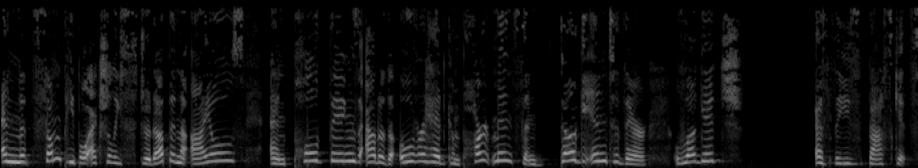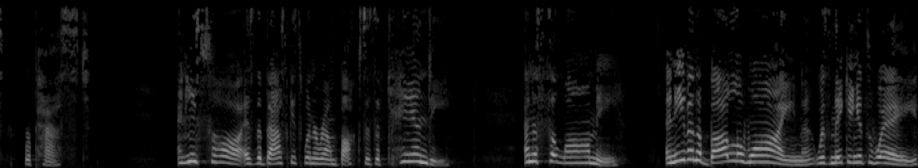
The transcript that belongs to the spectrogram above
And that some people actually stood up in the aisles and pulled things out of the overhead compartments and dug into their luggage as these baskets were passed. And he saw as the baskets went around boxes of candy and a salami And even a bottle of wine was making its way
